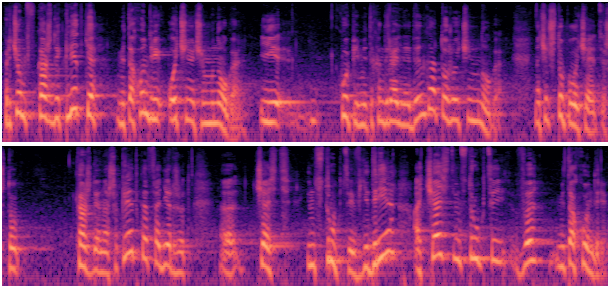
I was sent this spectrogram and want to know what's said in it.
Причем в каждой клетке митохондрий очень-очень много. И копий митохондриальной ДНК тоже очень много. Значит, что получается? Что Каждая наша клетка содержит э, часть инструкций в ядре, а часть инструкций в митохондриях.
